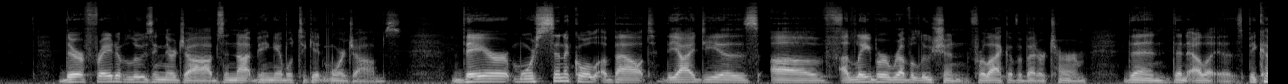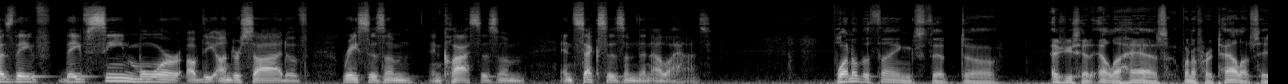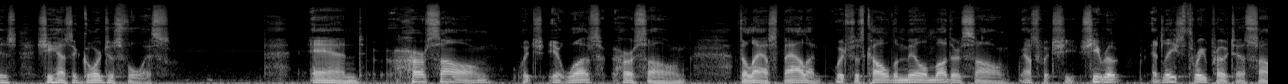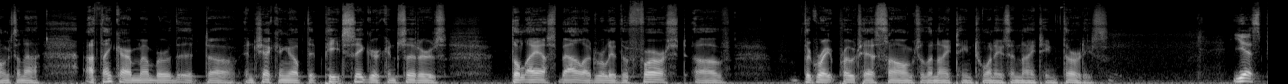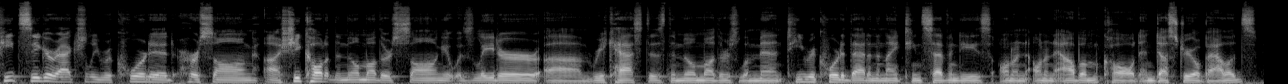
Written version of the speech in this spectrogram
They're afraid of losing their jobs and not being able to get more jobs. They're more cynical about the ideas of a labor revolution, for lack of a better term, than, than Ella is, because they've, they've seen more of the underside of racism and classism and sexism than Ella has. One of the things that, uh, as you said, Ella has, one of her talents is she has a gorgeous voice. And her song, which it was her song, the last ballad, which was called the Mill Mother's Song. That's what she she wrote at least three protest songs, and I I think I remember that uh, in checking up that Pete Seeger considers the last ballad really the first of the great protest songs of the 1920s and 1930s. Yes, Pete Seeger actually recorded her song. Uh, she called it the Mill Mother's Song. It was later um, recast as the Mill Mother's Lament. He recorded that in the 1970s on an, on an album called Industrial Ballads.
